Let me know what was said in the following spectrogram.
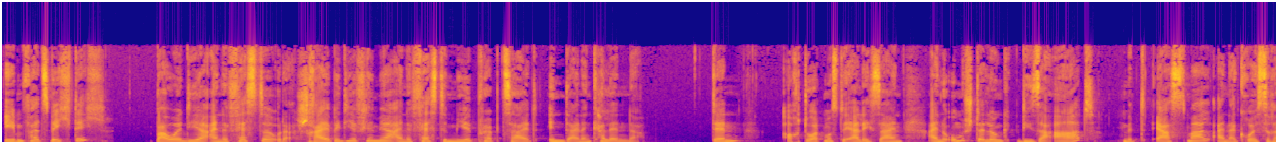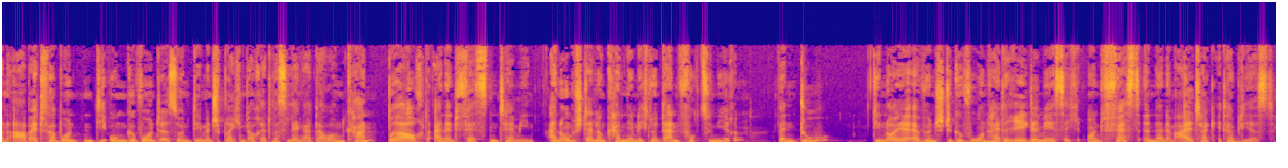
Ebenfalls wichtig, baue dir eine feste oder schreibe dir vielmehr eine feste Meal Prep Zeit in deinen Kalender. Denn, auch dort musst du ehrlich sein, eine Umstellung dieser Art mit erstmal einer größeren Arbeit verbunden, die ungewohnt ist und dementsprechend auch etwas länger dauern kann, braucht einen festen Termin. Eine Umstellung kann nämlich nur dann funktionieren, wenn du die neue erwünschte Gewohnheit regelmäßig und fest in deinem Alltag etablierst.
